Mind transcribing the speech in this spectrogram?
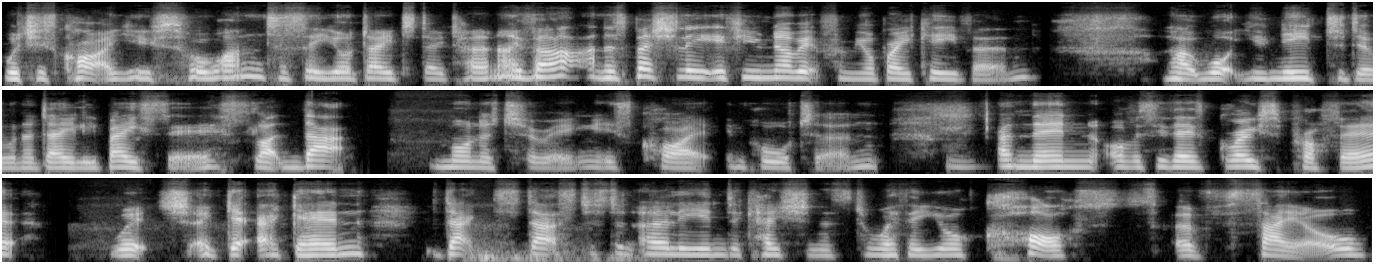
which is quite a useful one to see your day to day turnover. And especially if you know it from your break even, like what you need to do on a daily basis, like that monitoring is quite important. Mm. And then obviously there's gross profit, which again, again that's that's just an early indication as to whether your costs of sale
